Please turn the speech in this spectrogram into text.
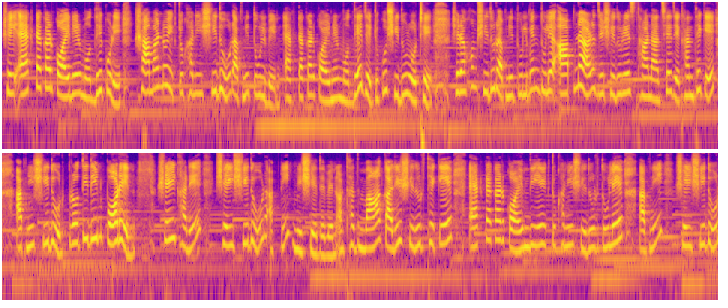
সেই এক টাকার কয়েনের মধ্যে করে সামান্য একটুখানি সিঁদুর আপনি তুলবেন। এক টাকার কয়েনের মধ্যে যেটুকু সিঁদুর ওঠে, সেরকম সিঁদুর আপনি তুলবেন, তুলে আপনার যে সিঁদুরের স্থান আছে, যেখান থেকে আপনি সিঁদুর প্রতিদিন পড়েন, সেইখানে সেই সিঁদুর আপনি মিশিয়ে দেবেন। অর্থাৎ মা কালীর সিঁদুর থেকে এক টাকার কয়েন দিয়ে একটুখানি সিঁদুর তুলে আপনি সেই সিঁদুর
